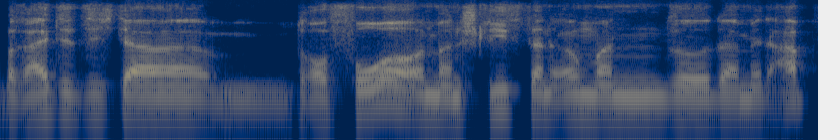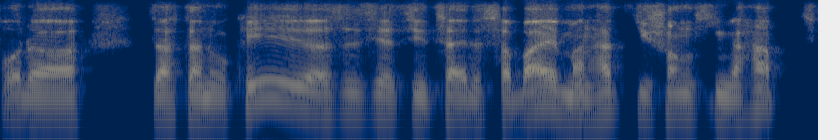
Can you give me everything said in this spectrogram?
bereitet sich da ähm, drauf vor und man schließt dann irgendwann so damit ab oder sagt dann, okay, das ist jetzt die Zeit ist vorbei, man hat die Chancen gehabt,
